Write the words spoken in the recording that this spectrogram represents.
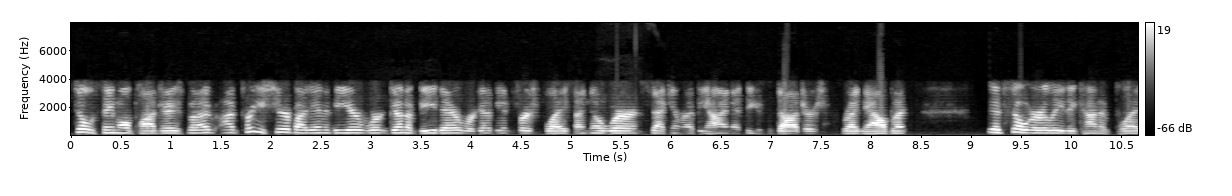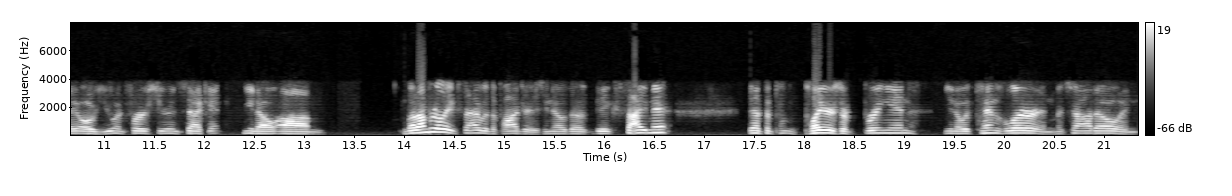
still the same old Padres, but I, I'm pretty sure by the end of the year we're going to be there. We're going to be in first place. I know we're in second, right behind. I think it's the Dodgers right now, but it's so early to kind of play. Oh, you in first, you're in second. You know, um, but I'm really excited with the Padres. You know, the the excitement that the p- players are bringing. You know, with Kinsler and Machado and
